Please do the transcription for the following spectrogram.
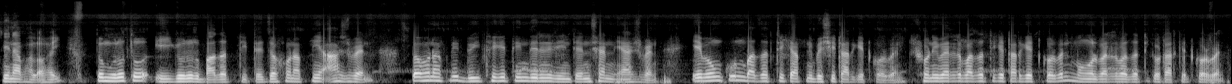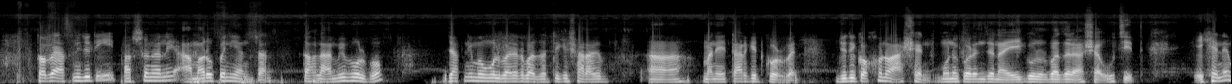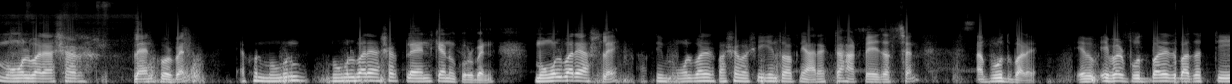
চেনা ভালো হয়। তো মূলত এই গরুর বাজারটিতে যখন আপনি আসবেন, তখন আপনি দুই থেকে তিন দিনের ইন্টেনশন নিয়ে আসবেন এবং কোন বাজারটিকে আপনি বেশি টার্গেট করবেন? শনিবারের বাজারটিকে টার্গেট করবেন, মঙ্গলবারের বাজারটিকেও টার্গেট করবেন। তবে আপনি যদি পার্সোনালি আমার ওপিনিয়ন চান, তাহলে আমি বলব যে আপনি মঙ্গলবারের বাজারটিকে সারা মানে টার্গেট করবেন। যদি কখনো আসেন, মনে করেন যে না, এই গরুর বাজারে আসা উচিত। এখানে মঙ্গলবারে আসার প্ল্যান করবেন। এখন মঙ্গল, মঙ্গলবারে আসার প্ল্যান কেন করবেন? মঙ্গলবারে আসলে আপনি মঙ্গলবারের পাশাপাশি কিন্তু আপনি আরেকটা হাট পেয়ে যাচ্ছেন বুধবারে। এবার বুধবারের বাজারটি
